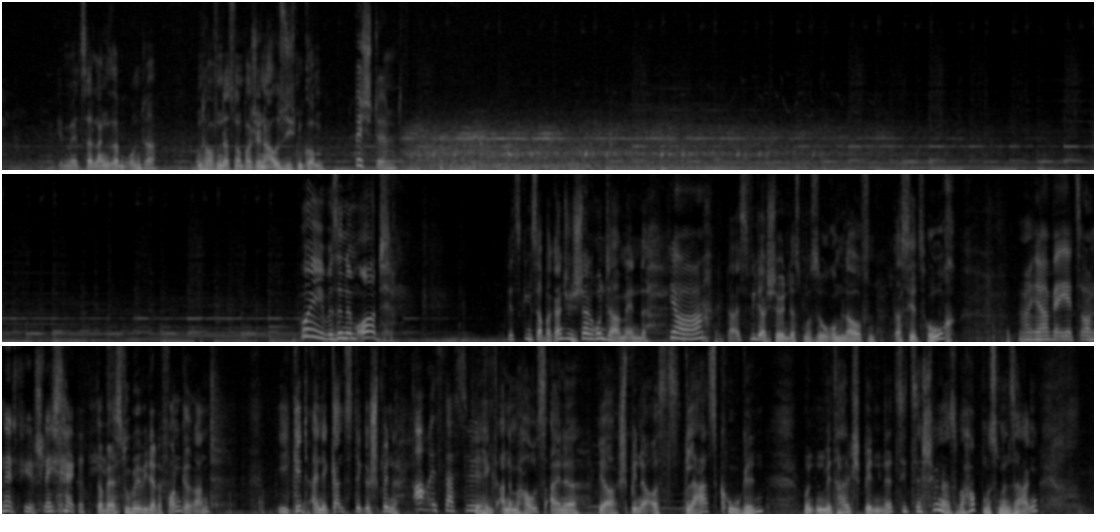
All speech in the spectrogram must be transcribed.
Dann gehen wir jetzt da langsam runter und hoffen, dass noch ein paar schöne Aussichten kommen. Bestimmt. Hui, wir sind im Ort. Jetzt ging es aber ganz schön steil runter am Ende. Ja. Da ist wieder schön, dass wir so rumlaufen. Das jetzt hoch, Naja, wäre jetzt auch nicht viel schlechter gewesen. da wärst du mir wieder davon gerannt. Hier geht eine ganz dicke Spinne. Ach, ist das süß. Hier hängt an einem Haus eine ja, Spinne aus Glaskugeln und ein Metallspinnen. Das sieht sehr schön aus, überhaupt muss man sagen.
